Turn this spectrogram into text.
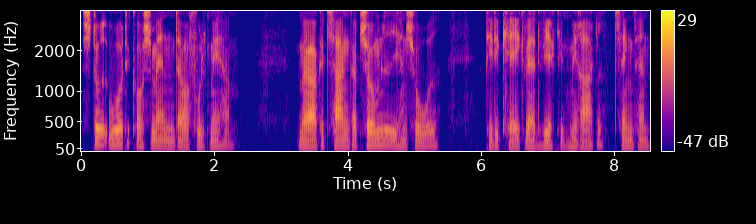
stod urtegårdsmanden, der var fuldt med ham. Mørke tanker tumlede i hans hoved. Dette kan ikke være et virkeligt mirakel, tænkte han,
